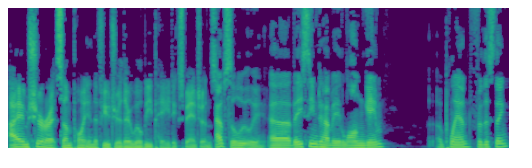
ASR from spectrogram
I am sure at some point in the future there will be paid expansions. Absolutely. Uh, they seem to have a long game uh, plan for this thing.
